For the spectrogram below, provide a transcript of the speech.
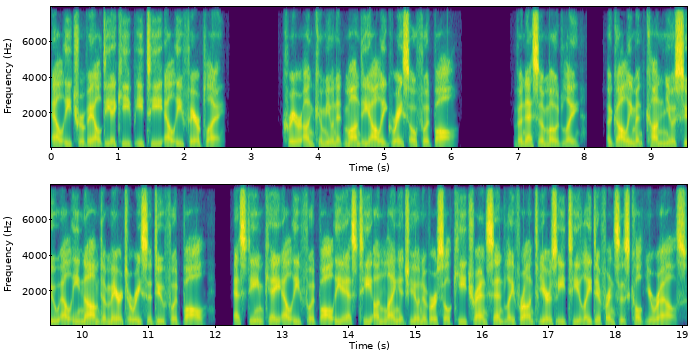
le travail d'équipe et le fair play. Créer une communauté mondiale grâce au football. Vanessa Modely, également connue sous le nom de Mère Teresa du football, Estime que le football est un langage universal qui transcende les frontières et les différences culturelles.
